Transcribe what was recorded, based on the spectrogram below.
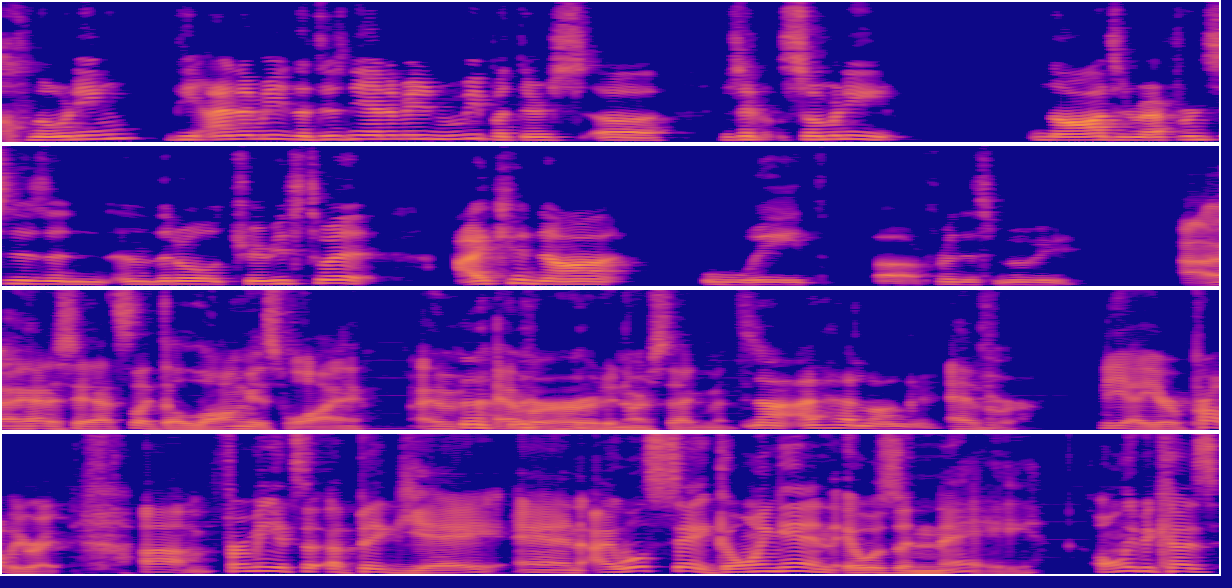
cloning the anime the Disney animated movie, but there's uh there's like so many nods and references and, and little tributes to it. I cannot wait uh, for this movie. I gotta say that's like the longest why I've ever heard in our segments. Nah, I've had longer. ever. Yeah, you're probably right. Um, for me, it's a, big yay, and I will say going in, it was a nay, only because.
